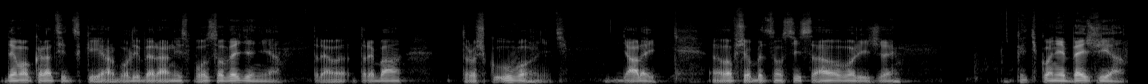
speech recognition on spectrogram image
demokratický alebo liberálny spôsob vedenia. Treba, treba trošku uvoľniť. Ďalej, vo všeobecnosti sa hovorí, že keď kone bežia,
